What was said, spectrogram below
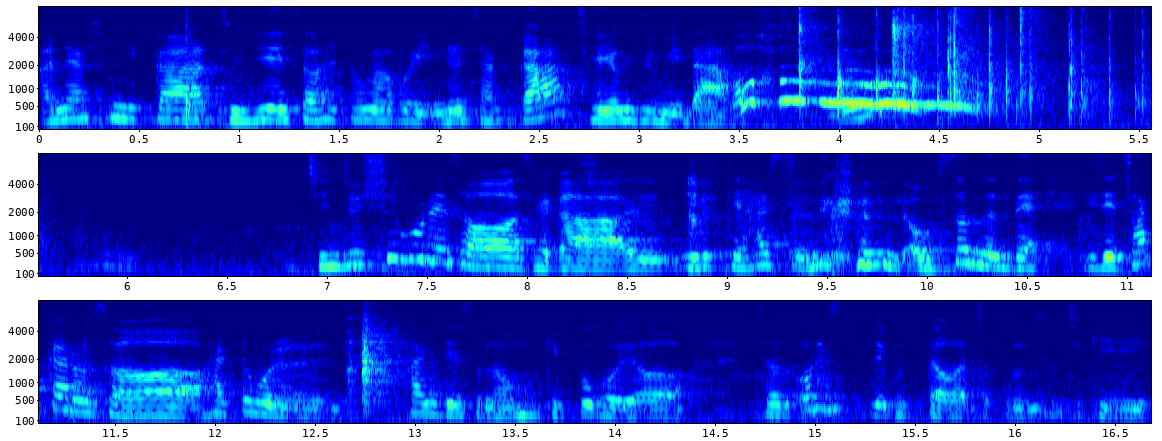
안녕하십니까. 진주에서 활동하고 있는 작가 최영주입니다. 진주 시골에서 제가 이렇게 할 수 있는 건 없었는데 이제 작가로서 활동을 하게 돼서 너무 기쁘고요. 저는 어렸을 때부터 조금 솔직히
